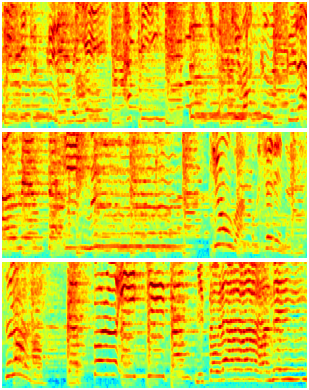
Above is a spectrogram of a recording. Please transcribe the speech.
人で作れば Yes ハッピーウキウキワクワクラーメンタイム。今日はおしゃれな味噌ラーメン。札幌一番味噌ラーメン。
